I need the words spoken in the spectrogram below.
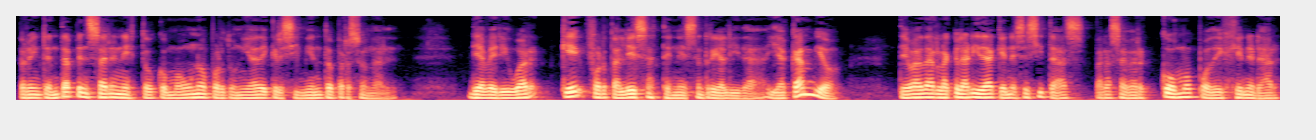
pero intenta pensar en esto como una oportunidad de crecimiento personal, de averiguar qué fortalezas tenés en realidad y a cambio te va a dar la claridad que necesitas para saber cómo podés generar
